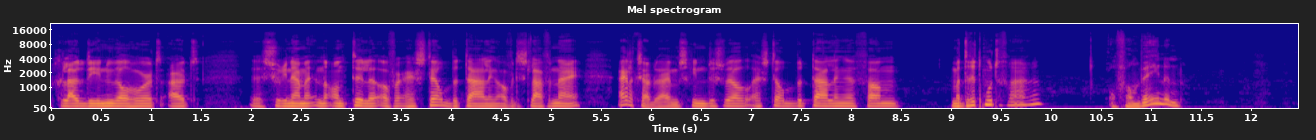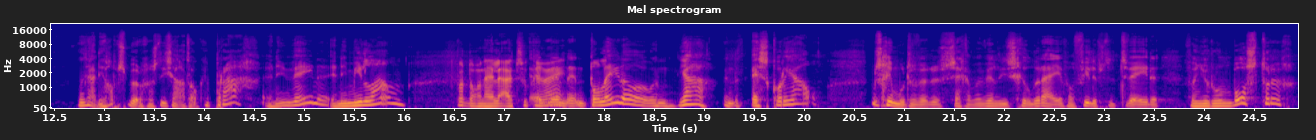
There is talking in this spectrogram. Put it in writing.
geluiden die je nu wel hoort uit eh, Suriname en de Antillen over herstelbetalingen over de slavernij. Eigenlijk zouden wij misschien dus wel herstelbetalingen van Madrid moeten vragen. Of van Wenen. Ja, die Habsburgers die zaten ook in Praag en in Wenen en in Milaan. Het wordt nog een hele En, uitzoekerij. en, en Toledo en ja, en het Escoriaal. Misschien moeten we dus zeggen, we willen die schilderijen van Philips II van Jeroen Bos terug.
